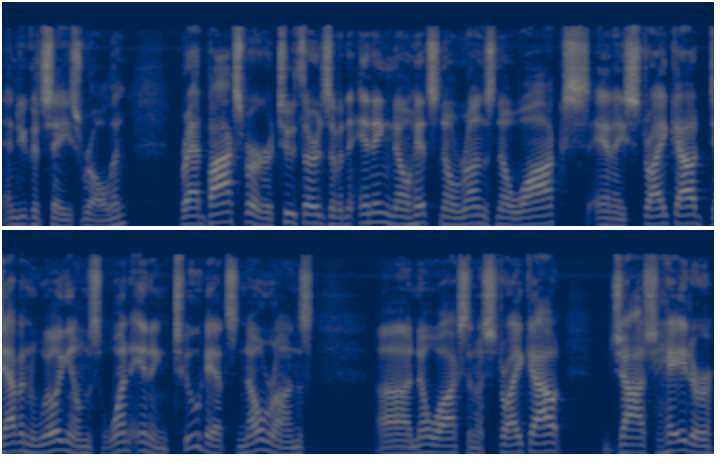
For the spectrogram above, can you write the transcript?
and you could say he's rolling. Brad Boxberger, two thirds of an inning, no hits, no runs, no walks, and a strikeout. Devin Williams, one inning, two hits, no runs, uh, no walks, and a strikeout. Josh Hader,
